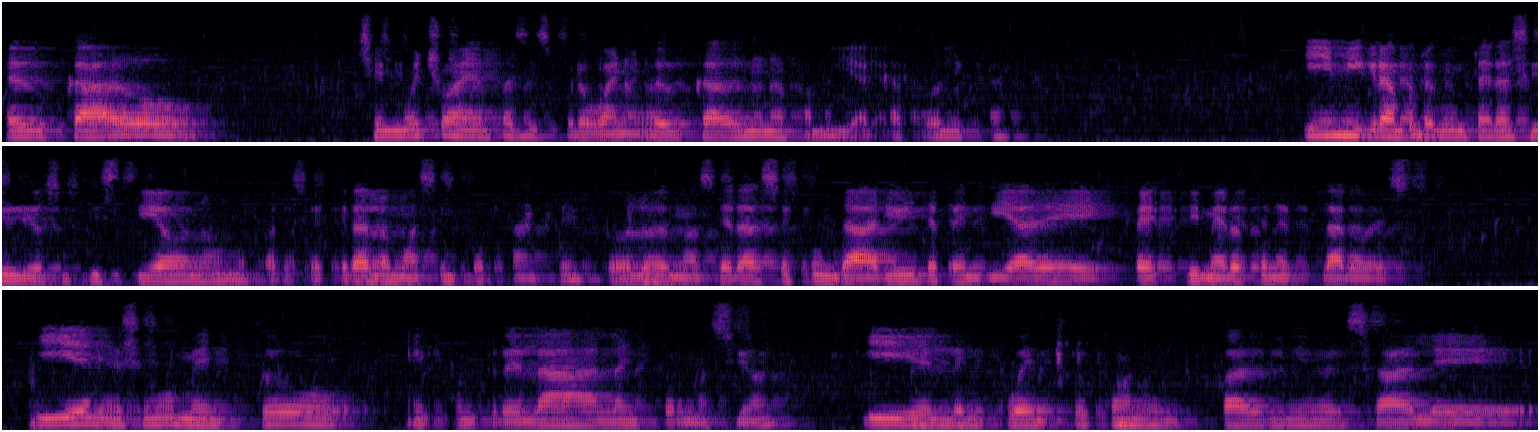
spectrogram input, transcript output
educado sin mucho énfasis, pero bueno, educado en una familia católica. Y mi gran pregunta era si Dios existía o no, me parecía que era lo más importante. Todo lo demás era secundario y dependía de primero tener claro esto. Y en ese momento encontré la, la información y el encuentro con el Padre Universal eh,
